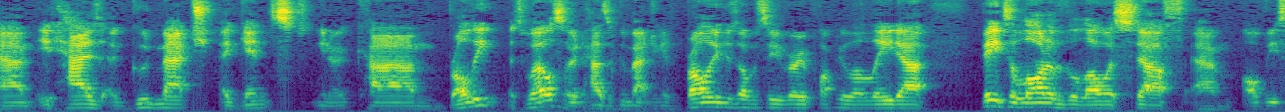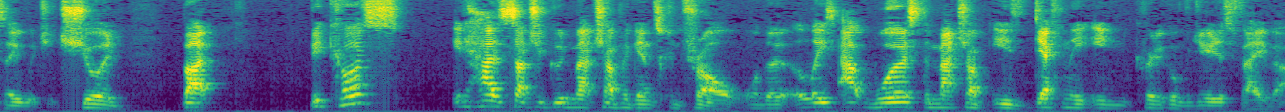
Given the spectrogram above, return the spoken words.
Um, it has a good match against, you know, um, Broly as well. So it has a good match against Broly, who's obviously a very popular leader. Beats a lot of the lower stuff, um, obviously, which it should. But because it has such a good matchup against Control, or the, at least at worst, the matchup is definitely in Critical Vegeta's favor.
